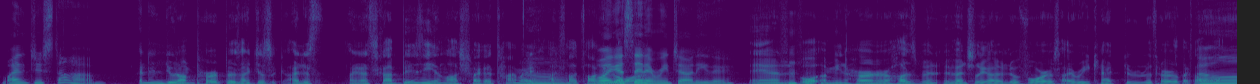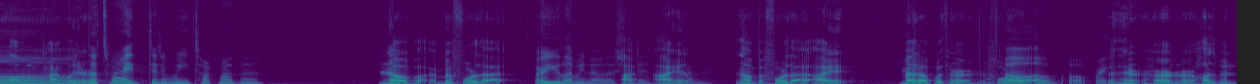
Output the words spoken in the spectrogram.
Why did you stop? I didn't do it on purpose. I just I just I just got busy and lost track of time. I, I Oh. stopped talking. Well, I guess they didn't reach out either. And well, I mean, her and her husband eventually got a divorce. I reconnected with her like a lo- long time Oh, later. That's right. Didn't we talk about that? no, but before that, Or you let me know that she I- did. I- no, before that, I met up with her before. Oh, oh, oh, right. And her, her and her husband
